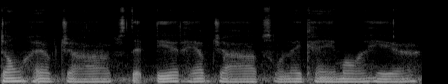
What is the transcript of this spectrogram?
don't have jobs, that did have jobs when they came on here,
